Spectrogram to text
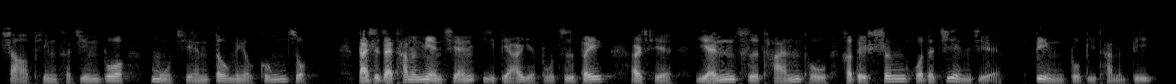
少平和金波目前都没有工作，但是在他们面前一点也不自卑，而且言辞谈吐和对生活的见解并不比他们低。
